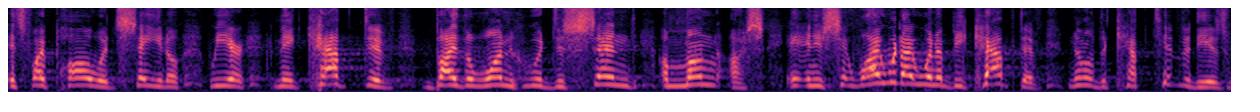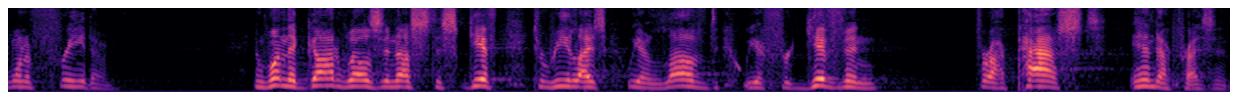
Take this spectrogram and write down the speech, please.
It's why Paul would say, you know, we are made captive by the one who would descend among us. And you say, why would I want to be captive? No, the captivity is one of freedom and one that God wells in us this gift to realize we are loved, we are forgiven for our past and our present.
